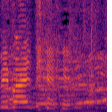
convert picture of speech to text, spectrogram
Happy birthday!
